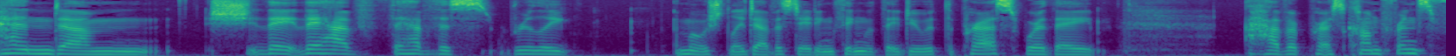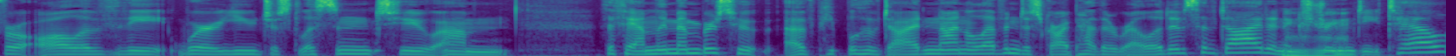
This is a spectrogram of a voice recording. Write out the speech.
and um, she, they they have they have this really emotionally devastating thing that they do with the press where they have a press conference for all of the where you just listen to um, the family members who of people who've died in 9-11 describe how their relatives have died in extreme detail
